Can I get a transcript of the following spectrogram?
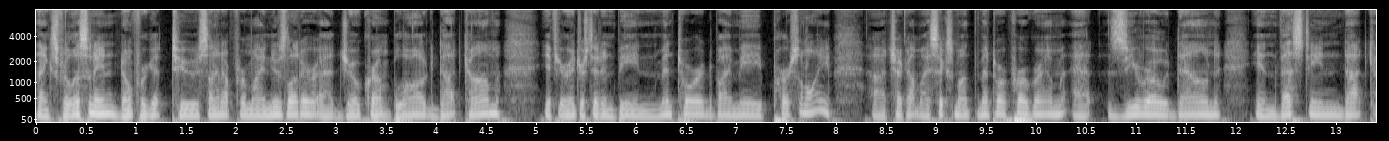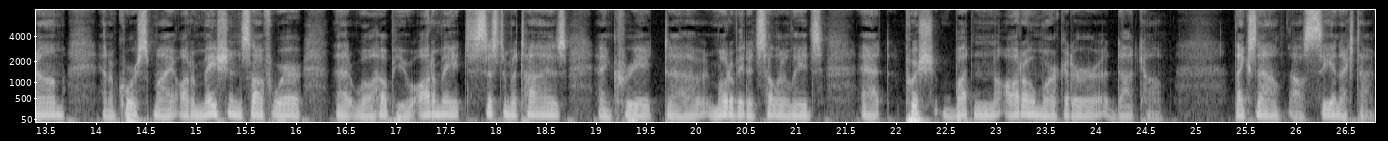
Thanks for listening. Don't forget to sign up for my newsletter at joecrumpblog.com. If you're interested in being mentored by me personally, uh, check out my six month mentor program at zerodowninvesting.com. And of course, my automation software that will help you automate, systematize, and create uh, motivated seller leads at pushbuttonautomarketer.com. Thanks now. I'll see you next time.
